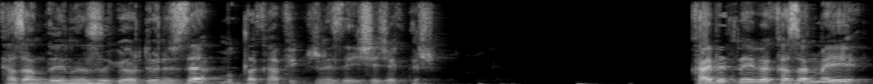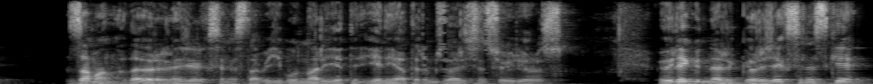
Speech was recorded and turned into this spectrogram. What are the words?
Kazandığınızı gördüğünüzde mutlaka fikriniz değişecektir. Kaybetmeyi ve kazanmayı zamanla da öğreneceksiniz tabii. Bunları yeni yatırımcılar için söylüyoruz. Öyle günler göreceksiniz ki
